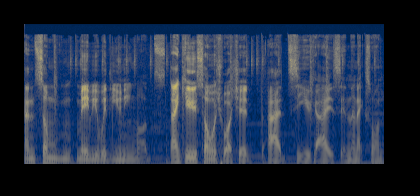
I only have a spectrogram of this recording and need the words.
and some maybe with unique mods. Thank you so much for watching, I'd see you guys in the next one.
